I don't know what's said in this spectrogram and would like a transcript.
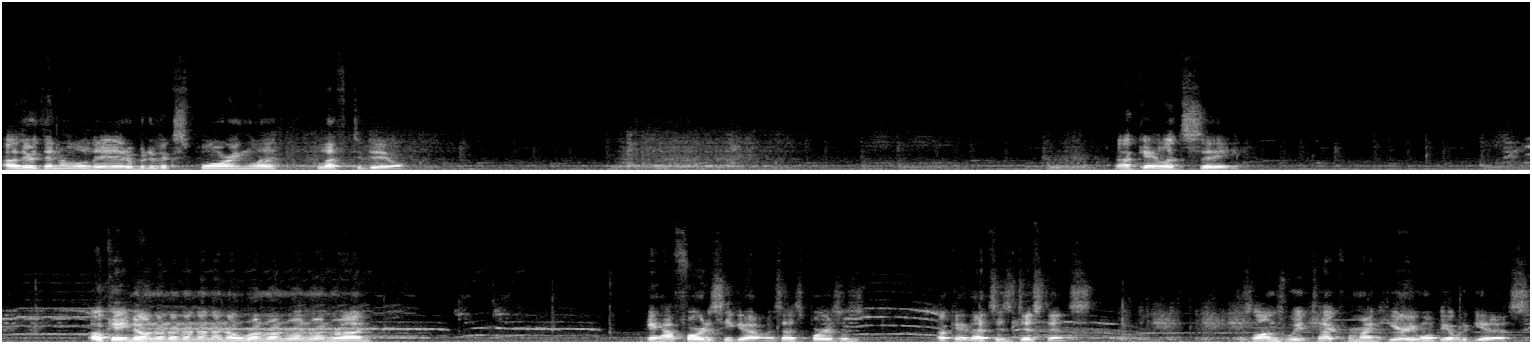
Other than a little bit of exploring left, left to do. Okay, let's see. Okay, no, no, no, no, no, no, no. Run, run, run, run, run. Okay, how far does he go? Is that as far as his... Okay, that's his distance. As long as we attack from right here, he won't be able to get us.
